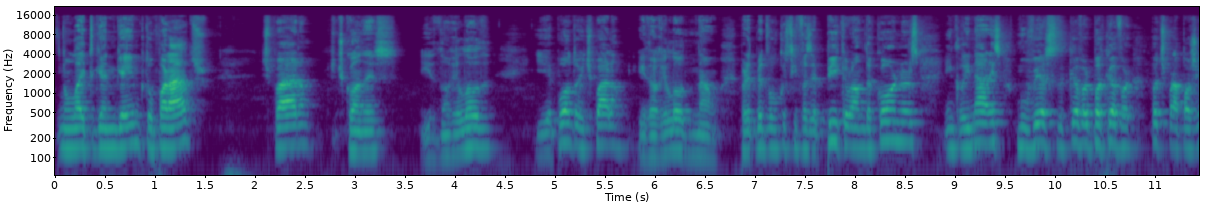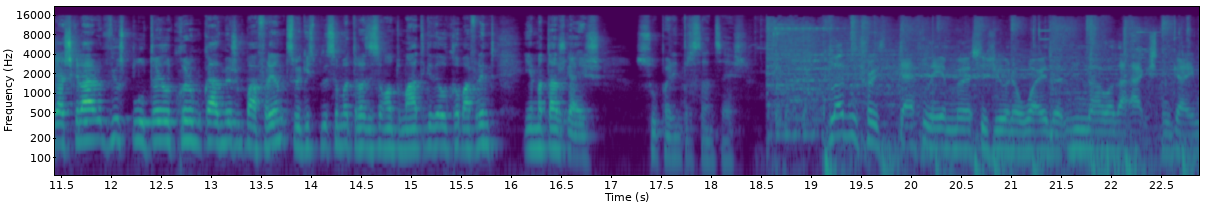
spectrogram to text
num gun game, que estão parados, disparam, escondem-se e dão reload, e apontam e disparam e dão reload. Não. Aparentemente vão conseguir fazer peek around the corners, inclinarem-se, mover-se de cover para cover para disparar para os gajos. Se calhar viu-se pelo trailer correr um bocado mesmo para a frente, se bem que isso podia ser uma transição automática dele correr para a frente e a matar os gajos. super interessantes. És. Blood and Truth definitely immerses you in a way that no other action game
